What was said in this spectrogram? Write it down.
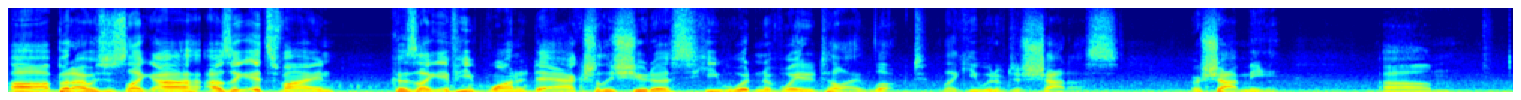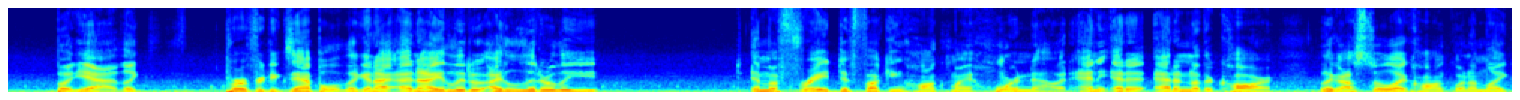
uh, but I was just like, ah, I was like, it's fine. Because like if he wanted to actually shoot us, he wouldn't have waited till I looked. Like he would have just shot us, or shot me. Um, but yeah, like perfect example. Like and I and I literally I literally am afraid to fucking honk my horn now at any at, a, at another car. Like I'll still like honk when I'm like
